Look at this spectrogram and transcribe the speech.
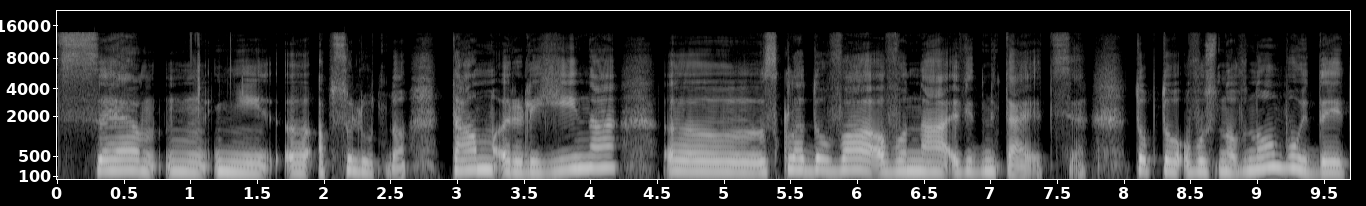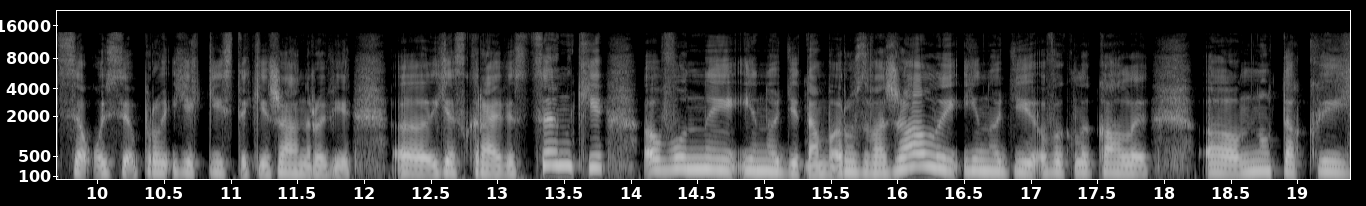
це ні, е, абсолютно. Там релігійна е, складова вона відмітається. Тобто, в основному йдеться ось про якісь такі жанрові е, яскраві сценки. Вони іноді там розважали, іноді викликали ну, такий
